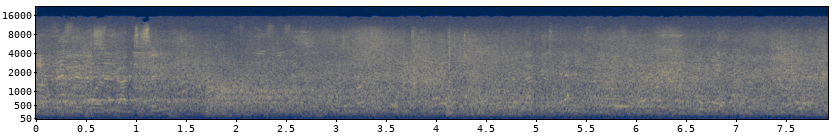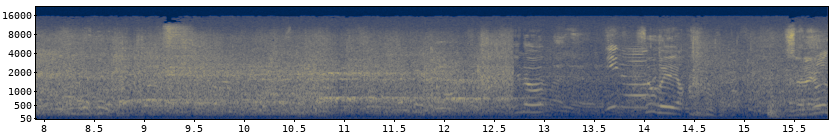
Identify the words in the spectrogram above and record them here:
On va faire un petit salut. Dino, Sourire. Salut.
